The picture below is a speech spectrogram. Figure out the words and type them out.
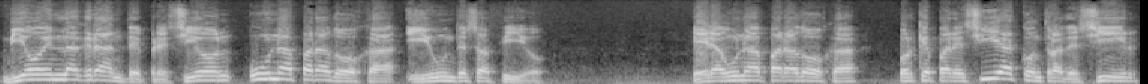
vio en la Gran Depresión una paradoja y un desafío. Era una paradoja porque parecía contradecir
